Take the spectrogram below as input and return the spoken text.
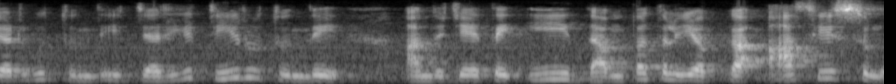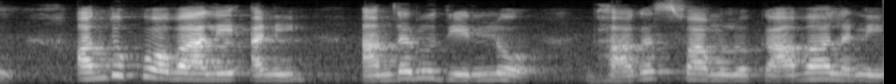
జరుగుతుంది జరిగి తీరుతుంది. అందుచేత ఈ దంపతుల యొక్క ఆశీస్సులు అందుకోవాలి అని అందరూ దీనిలో భాగస్వాములు కావాలని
